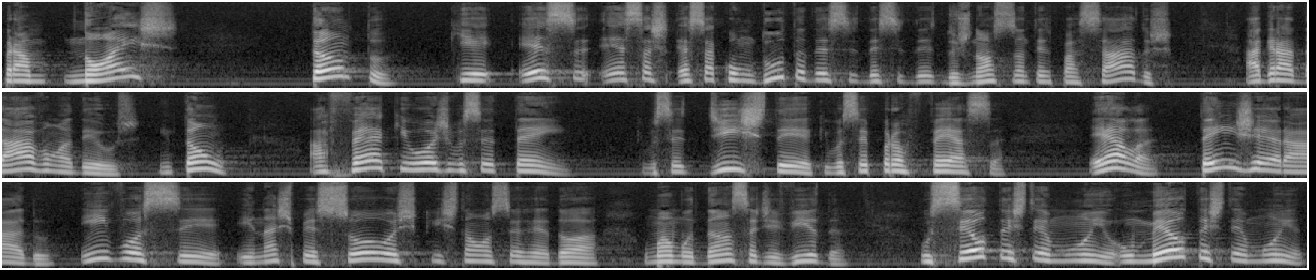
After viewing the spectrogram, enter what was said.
para nós, tanto que esse, essa, essa conduta desse, desse, de, dos nossos antepassados agradavam a Deus. Então, a fé que hoje você tem, que você diz ter, que você professa, ela tem gerado em você e nas pessoas que estão ao seu redor uma mudança de vida. O seu testemunho, o meu testemunho,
